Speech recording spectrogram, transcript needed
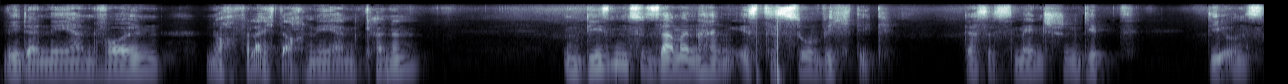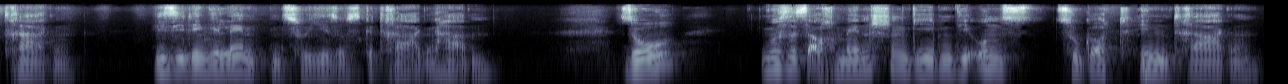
weder nähern wollen noch vielleicht auch nähern können, in diesem Zusammenhang ist es so wichtig, dass es Menschen gibt, die uns tragen, wie sie den Gelähmten zu Jesus getragen haben. So muss es auch Menschen geben, die uns zu Gott hintragen.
